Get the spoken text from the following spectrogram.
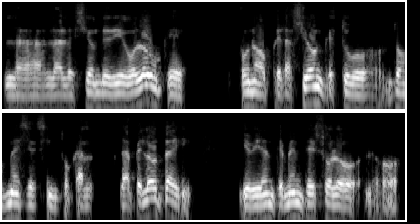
la, lesión de Diego Lowe, que fue una operación que estuvo dos meses sin tocar la pelota y, y evidentemente eso lo, lo,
